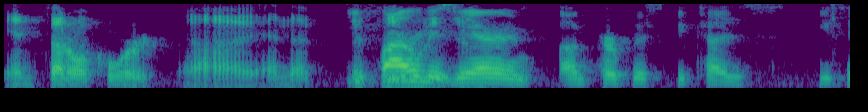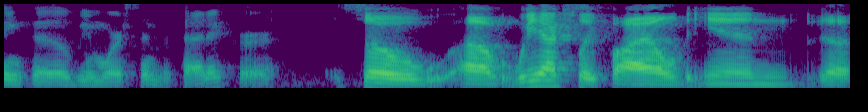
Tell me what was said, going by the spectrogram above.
in federal court. Uh, and the, You the filed it there on- on purpose because you think that it'll be more sympathetic, or So uh, we actually filed in the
